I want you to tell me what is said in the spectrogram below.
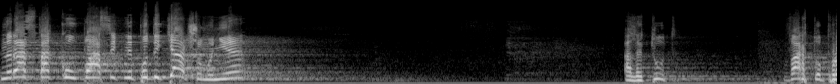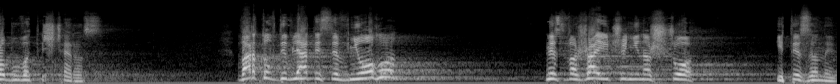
Не раз так ковбасить не по-дитячому, ні? Але тут варто пробувати ще раз. Варто вдивлятися в нього, незважаючи ні на що, іти за ним.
